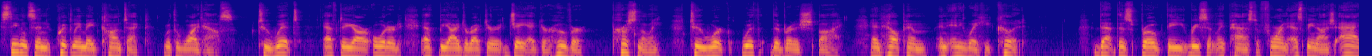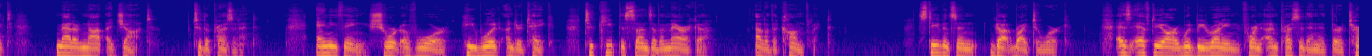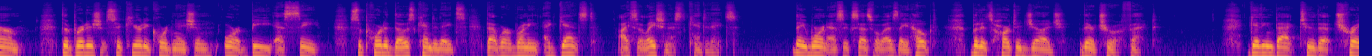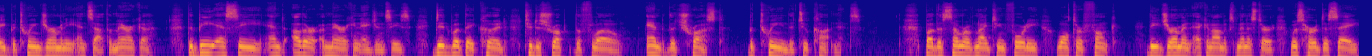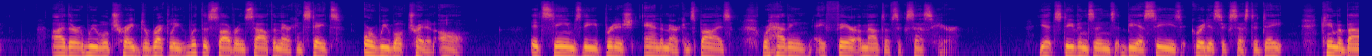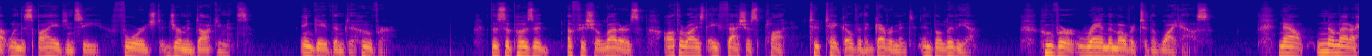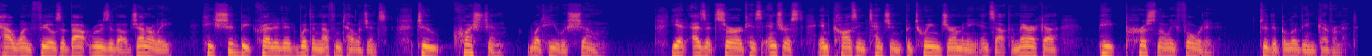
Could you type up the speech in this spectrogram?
Stephenson quickly made contact with the White House, to wit, FDR ordered FBI Director J. Edgar Hoover personally to work with the British spy and help him in any way he could. That this broke the recently passed Foreign Espionage Act mattered not a jot to the president. Anything short of war he would undertake to keep the sons of America out of the conflict. Stephenson got right to work. As FDR would be running for an unprecedented third term, the British Security Coordination, or BSC, supported those candidates that were running against isolationist candidates. They weren't as successful as they'd hoped, but it's hard to judge their true effect. Getting back to the trade between Germany and South America, the BSC and other American agencies did what they could to disrupt the flow and the trust between the two continents. By the summer of 1940, Walter Funk, the German economics minister, was heard to say, Either we will trade directly with the sovereign South American states, or we won't trade at all. It seems the British and American spies were having a fair amount of success here. Yet Stephenson's BSC's greatest success to date came about when the spy agency forged German documents and gave them to Hoover. The supposed official letters authorized a fascist plot to take over the government in Bolivia. Hoover ran them over to the White House. Now, no matter how one feels about Roosevelt generally, he should be credited with enough intelligence to question what he was shown. Yet, as it served his interest in causing tension between Germany and South America, he personally forwarded to the Bolivian government.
